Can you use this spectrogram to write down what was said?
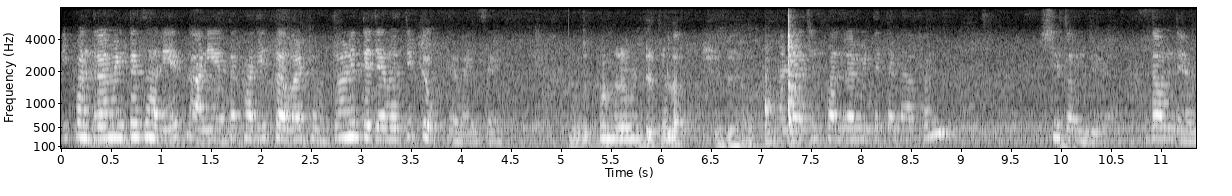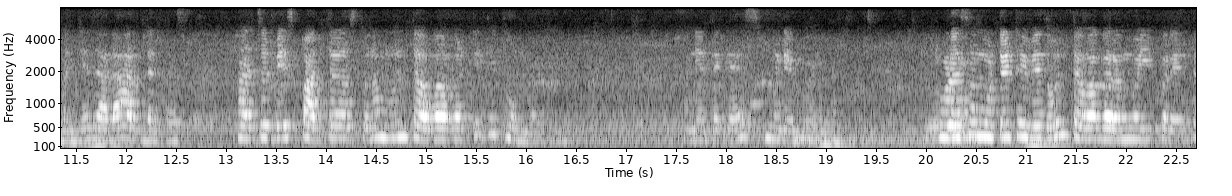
आणि पंधरा मिनटं झाली आहेत आणि आता खाली तवा ठेवतो आणि त्याच्यावरती टोप ठेवायचं आहे बरं, पंधरा मिनिटं त्याला शिजायला. आणि अजून पंधरा मिनटं त्याला आपण शिजवून देऊया. दम देऊया म्हणजे झाला अर्धा तास. खालचं बेस पातळ असतो ना म्हणून तवावरती ते ठेवून द्यायचं. आणि आता गॅस मिडियम करूया थोडंसं मोठं ठेवूया दोन तवा गरम होईपर्यंत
